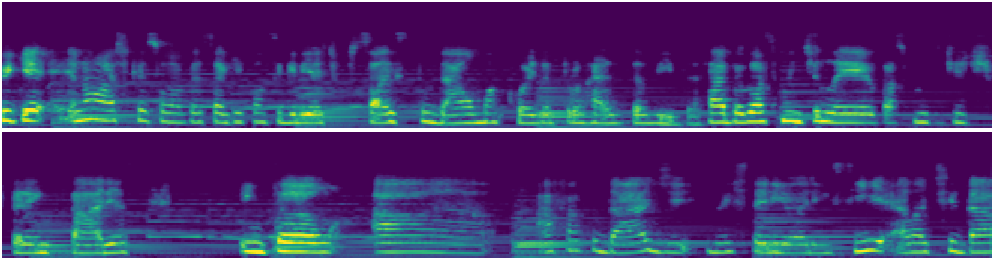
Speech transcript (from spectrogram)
porque eu não acho que eu sou uma pessoa que conseguiria, tipo, só estudar uma coisa pro resto da vida, sabe? Eu gosto muito de ler, eu gosto muito de diferentes áreas. Então, a, a faculdade no exterior em si, ela te dá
